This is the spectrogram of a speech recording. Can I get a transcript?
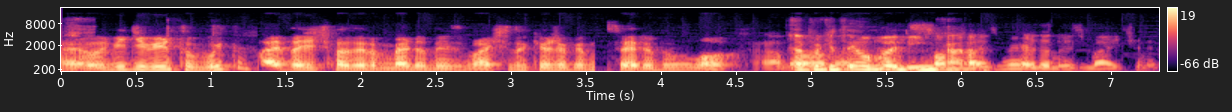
É, Eu me divirto muito mais a gente fazendo merda no Smash do que eu jogando sério no LoL. Ah, É porque tem o rolinho, Só cara. faz merda no Smite, né?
